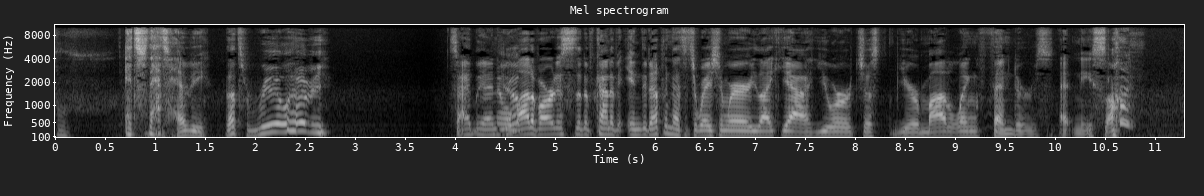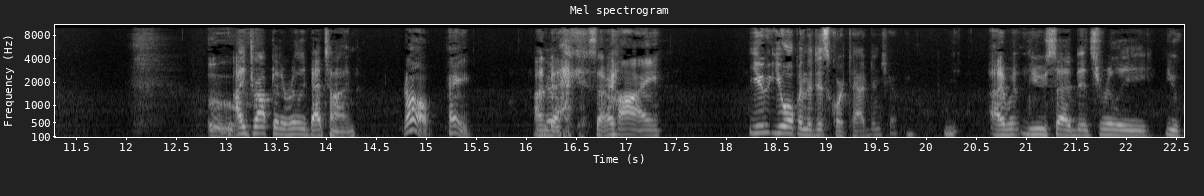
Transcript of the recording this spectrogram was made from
It's that's heavy. That's real heavy. Sadly, I know a lot of artists that have kind of ended up in that situation where you're like, yeah, you were just you're modeling fenders at Nissan. I dropped at a really bad time. oh, hey, I'm back. Sorry. hi. You you opened the Discord tab, didn't you? I w- you said it's really you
